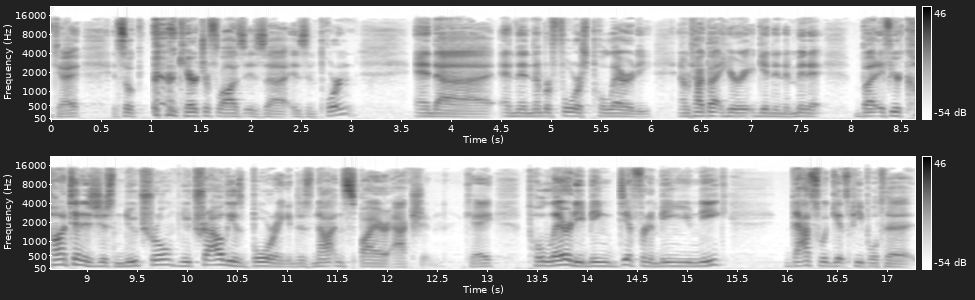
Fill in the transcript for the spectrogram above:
okay and so character flaws is uh, is important and uh, and then number four is polarity and i'm talking about here again in a minute but if your content is just neutral neutrality is boring and does not inspire action okay polarity being different and being unique that's what gets people to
